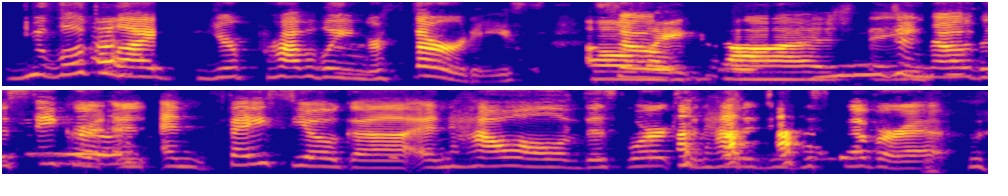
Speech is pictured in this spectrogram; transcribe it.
you look like you're probably in your 30s oh so my gosh you need to know the secret and, and face yoga and how all of this works and how did you discover it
